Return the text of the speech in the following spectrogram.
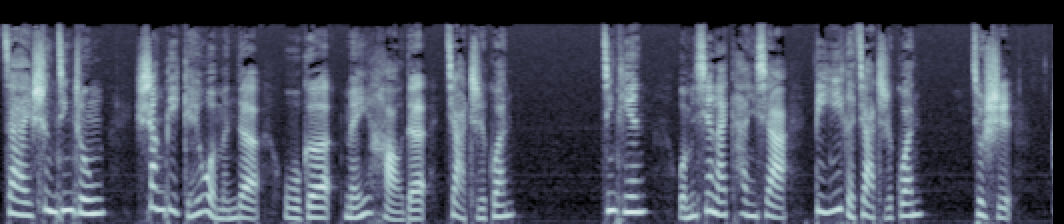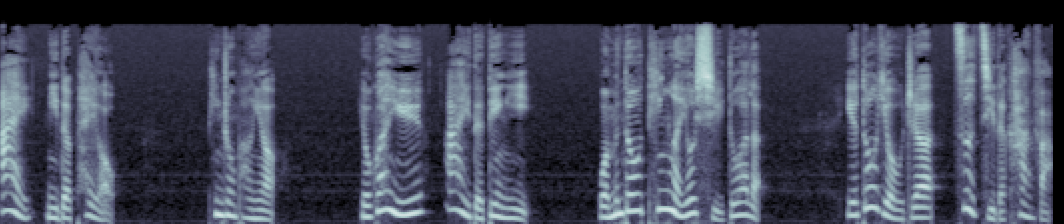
在圣经中上帝给我们的五个美好的价值观。今天我们先来看一下第一个价值观，就是爱你的配偶，听众朋友。有关于爱的定义，我们都听了有许多了，也都有着自己的看法。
